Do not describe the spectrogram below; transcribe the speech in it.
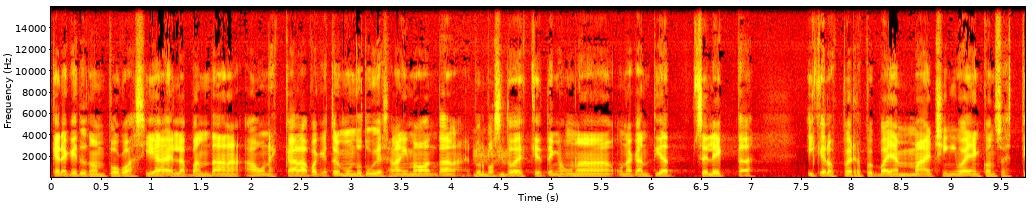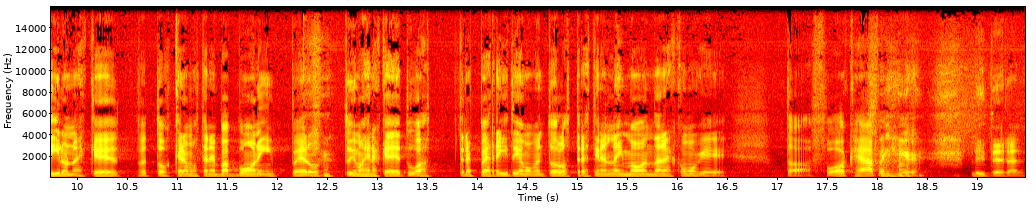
que era que tú tampoco hacías en las bandanas a una escala para que todo el mundo tuviese la misma bandana. El propósito uh -huh. es que tengas una, una, cantidad selecta y que los perros pues vayan matching y vayan con su estilo. No es que pues, todos queremos tener Bad Bunny, pero tú imaginas que tú vas tres perritos y de momento los tres tienen la misma bandana. Es como que, the fuck happened here? Literal.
